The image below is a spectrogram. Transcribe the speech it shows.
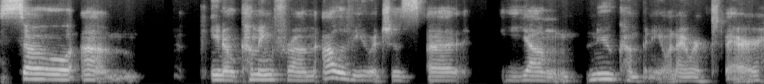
So, um, you know, coming from Allovue, which is a young new company when I worked there,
